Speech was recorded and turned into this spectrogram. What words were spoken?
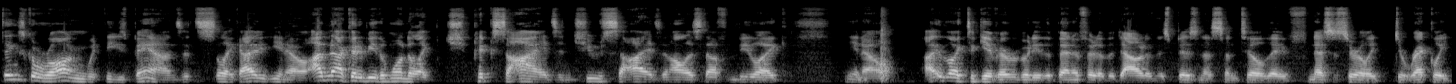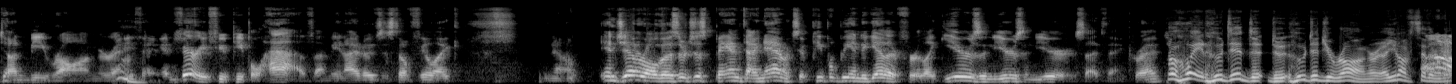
things go wrong with these bands, it's like I, you know, I'm not going to be the one to like pick sides and choose sides and all this stuff and be like, you know, I like to give everybody the benefit of the doubt in this business until they've necessarily directly done me wrong or hmm. anything. Hmm. And very few people have. I mean, I just don't feel like, you know, in general, those are just band dynamics of people being together for like years and years and years. I think, right? So wait, who did do, who did you wrong? Or you don't have to say their oh, name.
